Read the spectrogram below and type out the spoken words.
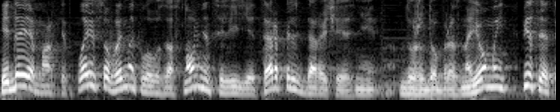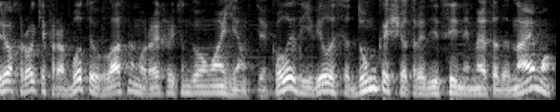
Ідея маркетплейсу виникла у засновниці Лідії Терпіль, до речі, я з ній дуже добре знайомий, після трьох років роботи у власному рекрутинговому агентстві, коли з'явилася думка, що традиційний методи найму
